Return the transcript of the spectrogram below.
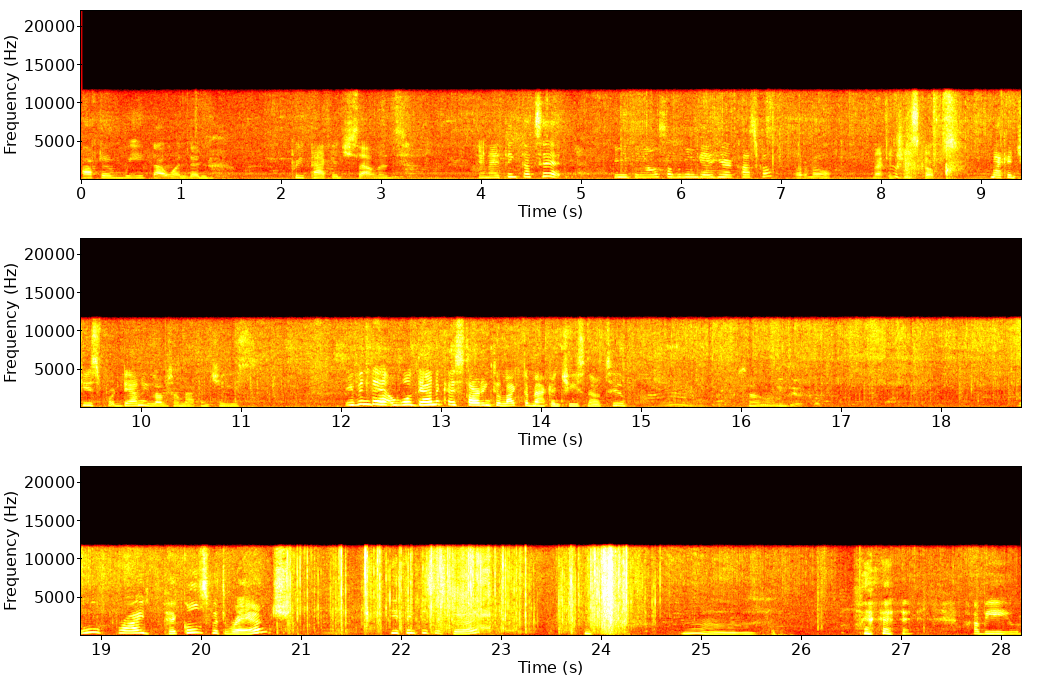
After we eat that one, then prepackaged salads. And I think that's it. Anything else that we're gonna get here at Costco? I don't know. Mac and cheese cups. Mac and cheese for Danny loves her mac and cheese. Even Dan, well, Danica is starting to like the mac and cheese now too. So, ooh, fried pickles with ranch. Do you think this is good? Hmm. Hubby,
